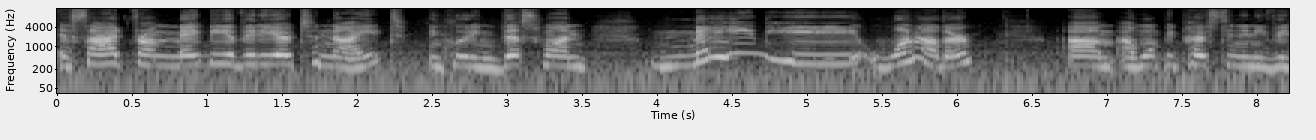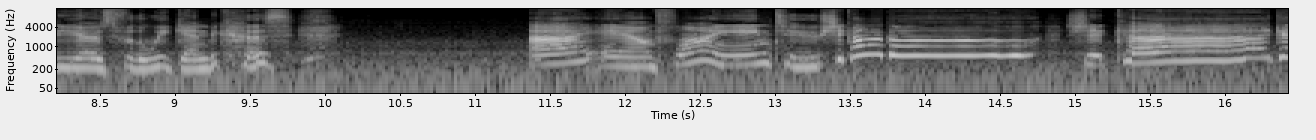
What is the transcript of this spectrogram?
aside from maybe a video tonight, including this one, maybe one other, um, I won't be posting any videos for the weekend because I am flying to Chicago. Chicago.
